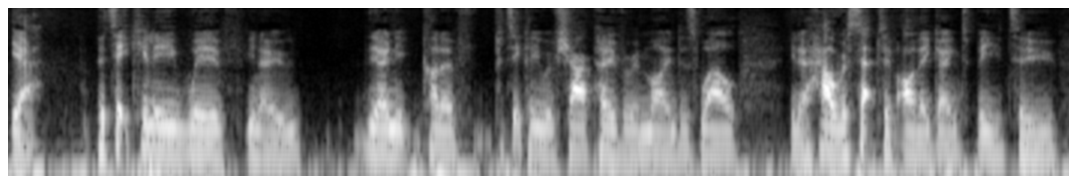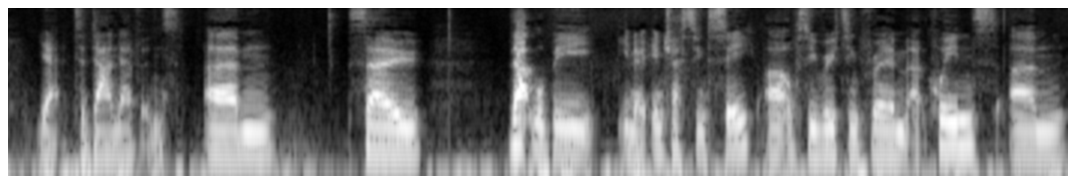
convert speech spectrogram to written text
Yeah, particularly with, you know, the only kind of, particularly with Sharapova in mind as well. You know, how receptive are they going to be to, yeah, to Dan Evans? Um, so that will be, you know, interesting to see. Uh, obviously, rooting for him at Queens. Um,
